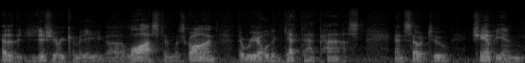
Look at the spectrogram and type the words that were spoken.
head of the Judiciary Committee uh, lost and was gone that we were able to get that passed. And so to champion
